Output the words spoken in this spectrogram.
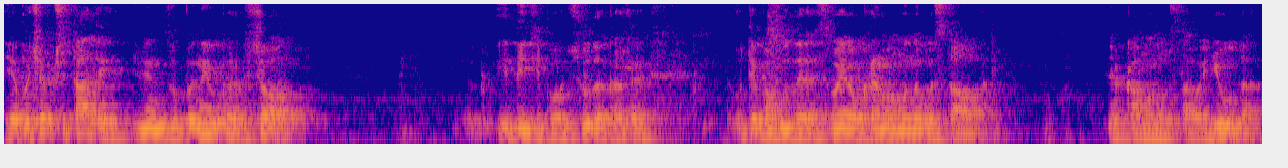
Я почав читати, і він зупинив, каже, все, іди, типу, отсюди, каже, у тебе буде своя окрема моновистава. Яка моновистава? Юда.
